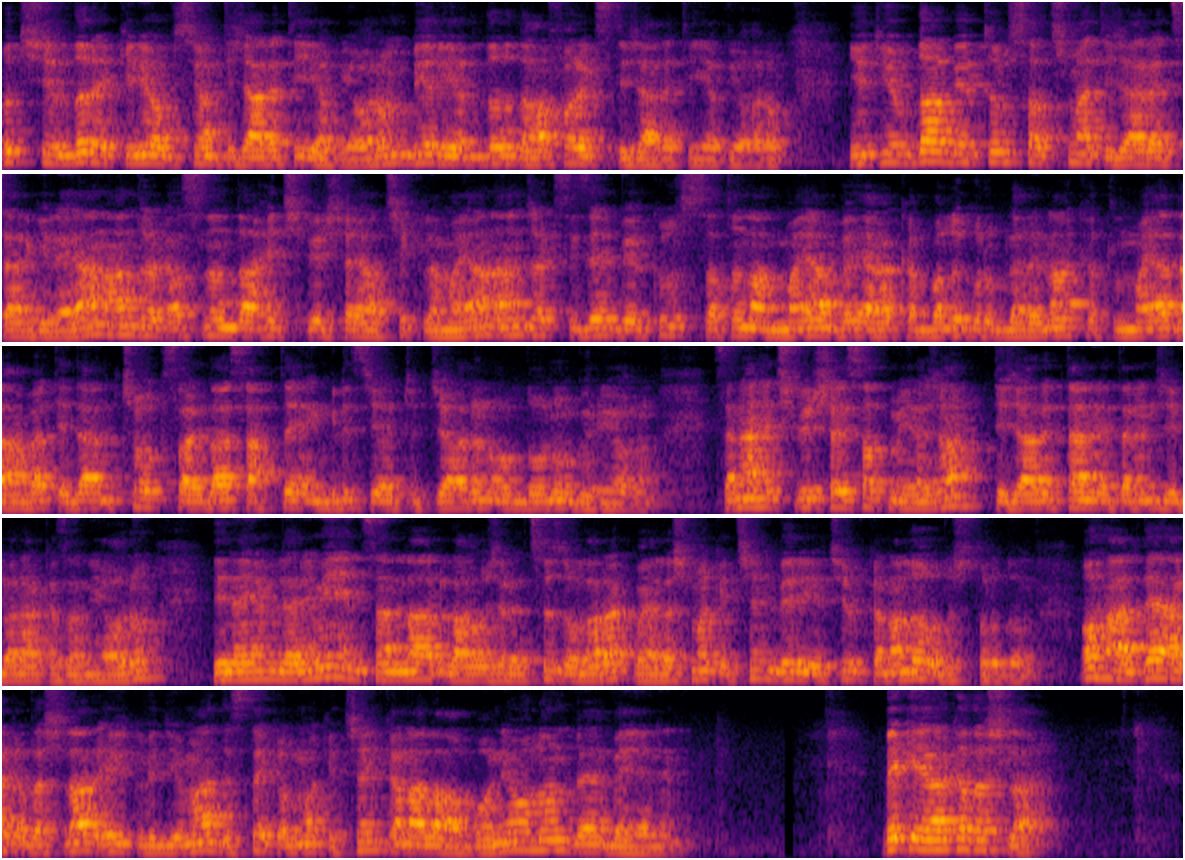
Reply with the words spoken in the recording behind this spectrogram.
3 yıldır ikili opsiyon ticareti yapıyorum. 1 yıldır da forex ticareti yapıyorum. YouTube'da bir tür saçma ticaret sergileyen ancak aslında hiçbir şey açıklamayan ancak size bir kurs satın almaya veya kabalı gruplarına katılmaya davet eden çok sayıda sahte İngilizce tüccarın olduğunu görüyorum. Sana hiçbir şey satmayacağım. Ticaretten yeterince para kazanıyorum. Deneyimlerimi insanlarla ücretsiz olarak paylaşmak için bir YouTube kanalı oluşturdum. O halde arkadaşlar ilk videoma destek olmak için kanala abone olun ve beğenin. Peki arkadaşlar,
